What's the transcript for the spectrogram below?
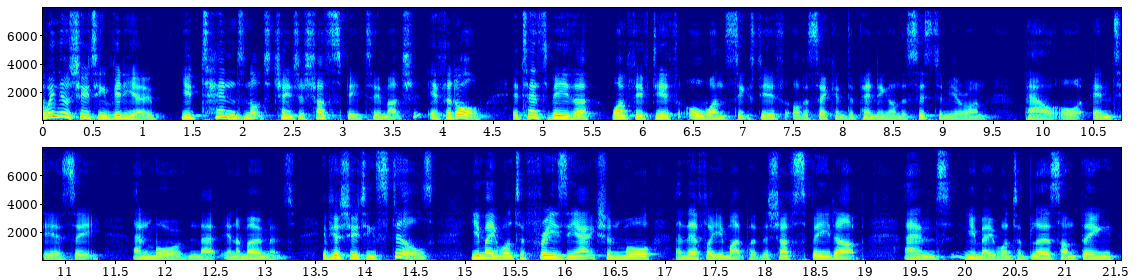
when you're shooting video, you tend not to change the shutter speed too much, if at all. It tends to be either 150th or 160th of a second, depending on the system you're on, PAL or NTSC, and more of that in a moment. If you're shooting stills, you may want to freeze the action more, and therefore you might put the shutter speed up, and you may want to blur something,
